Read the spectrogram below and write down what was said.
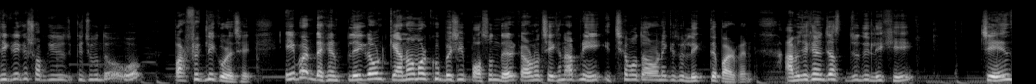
ঠিক রেখে সব কিছু কিছু কিন্তু ও পারফেক্টলি করেছে। এবার দেখেন প্লেগ্রাউন্ড কেন আমার খুব বেশি পছন্দের? কারণ হচ্ছে এখানে আপনি ইচ্ছে মতো আর অনেক কিছু লিখতে পারবেন। আমি যেখানে জাস্ট যদি লিখি চেঞ্জ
